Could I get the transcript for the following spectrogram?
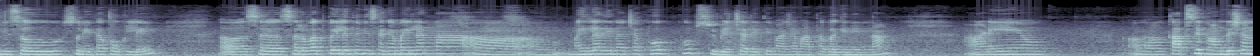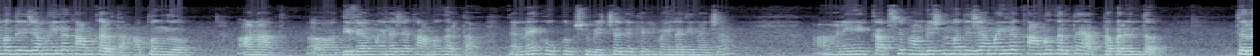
मी सौ सुनीता खोकले. स सर्वात पहिले तर मी सगळ्या महिलांना महिला दिनाच्या खूप खूप शुभेच्छा देते माझ्या माता भगिनींना. आणि कापसे फाउंडेशनमध्ये ज्या महिला काम करता अपंग अनाथ दिव्यांग महिला ज्या कामं करता त्यांनाही खूप खूप शुभेच्छा देते मी महिला दिनाच्या. आणि कापसे फाउंडेशनमध्ये ज्या महिला कामं करताय आत्तापर्यंत तर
